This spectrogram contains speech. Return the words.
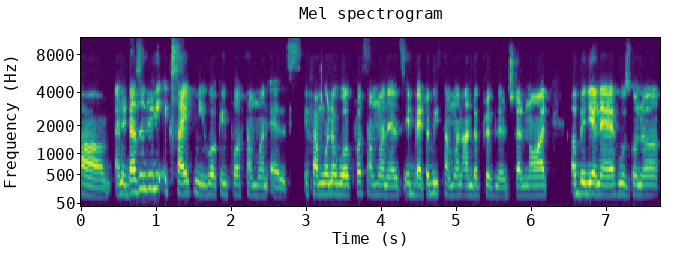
Um, and it doesn't really excite me working for someone else. If i'm going to work for someone else it better be someone underprivileged and not a billionaire who's going to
